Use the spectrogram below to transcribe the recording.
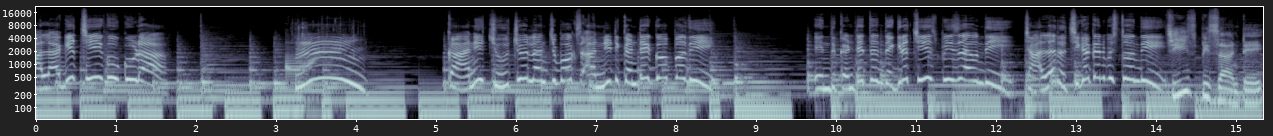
అలాగే చీకు కూడా. కానీ చూచూ లంచ్ బాక్స్ అన్నిటికంటే గొప్పది. ఎందుకంటే తన దగ్గర చీజ్ పిజ్జా ఉంది. చాలా రుచిగా కనిపిస్తుంది. చీజ్ పిజ్జా అంటే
